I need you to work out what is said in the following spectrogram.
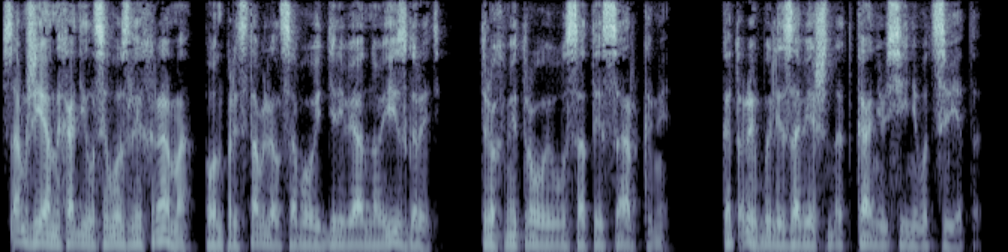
Сам же я находился возле храма, он представлял собой деревянную изгородь трехметровой высоты с арками, которые были завешены тканью синего цвета.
